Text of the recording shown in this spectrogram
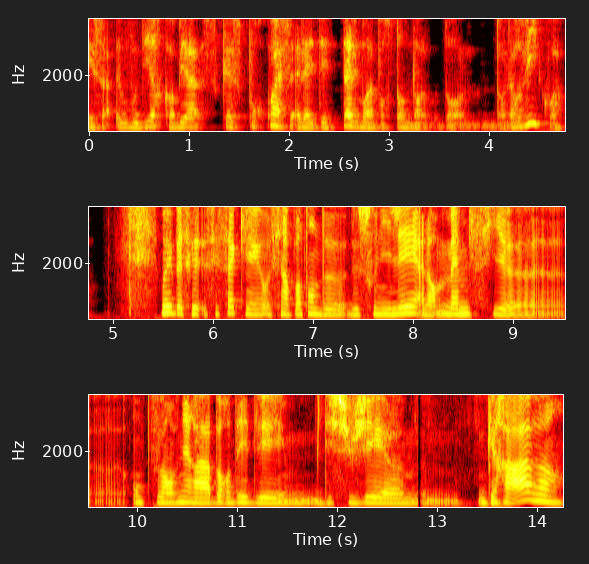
et ça vous dire combien, qu'est-ce, pourquoi elle a été tellement importante dans, dans, dans leur vie, quoi. Oui, parce que c'est ça qui est aussi important de, de souligner. Alors même si euh, on peut en venir à aborder des, sujets euh, graves,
